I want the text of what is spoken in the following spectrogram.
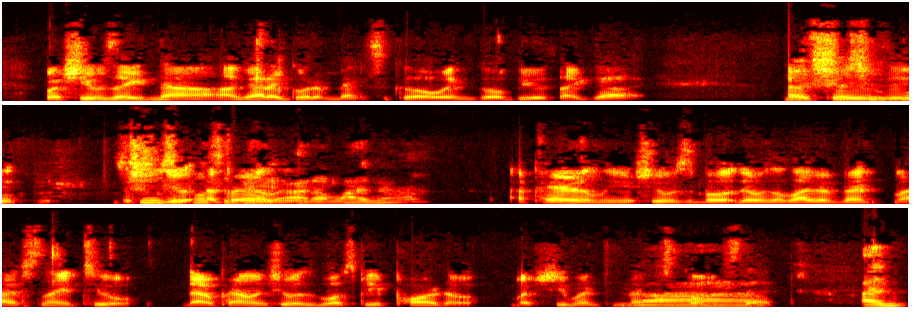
but she was like, "Nah, I gotta go to Mexico and go be with my guy." That's she, crazy. she, she was supposed to be at a live event? Apparently she was about there was a live event last night too that apparently she was supposed to be a part of, but she went to Mexico instead. I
